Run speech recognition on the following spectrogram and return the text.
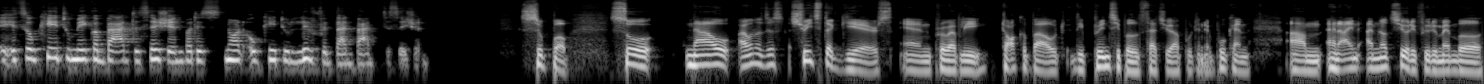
it's okay to make a bad decision, but it's not okay to live with that bad decision. Superb. So now I want to just switch the gears and probably talk about the principles that you have put in a book. And um, and I, I'm not sure if you remember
